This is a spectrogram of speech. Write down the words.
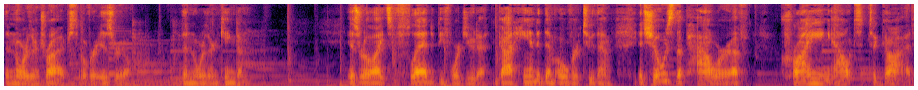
the northern tribes, over Israel, the northern kingdom. Israelites fled before Judah. God handed them over to them. It shows the power of crying out to God,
